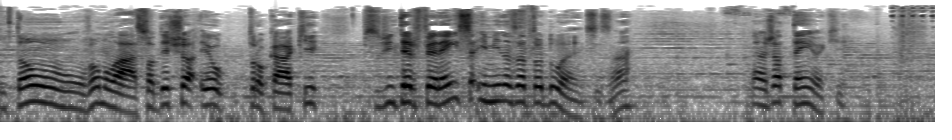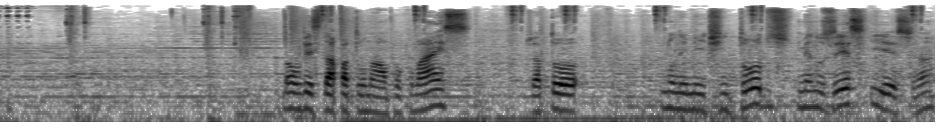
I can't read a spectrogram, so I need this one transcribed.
Então, vamos lá, só deixa eu trocar aqui. Preciso de interferência e minas atordoantes, né? Não, eu já tenho aqui. Vamos ver se dá pra tunar um pouco mais. Já tô no limite em todos, menos esse e esse, né?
